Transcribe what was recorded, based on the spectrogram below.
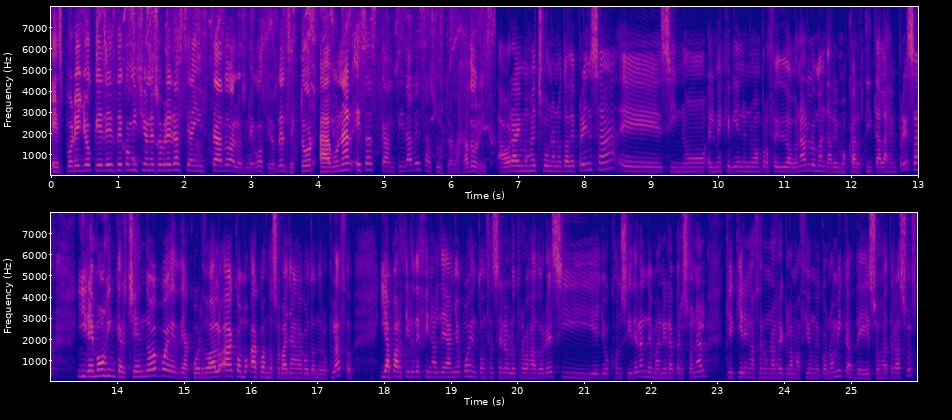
Es por ello que desde Comisiones Obreras se ha instado a los negocios del sector a abonar esas cantidades a sus trabajadores. Ahora hemos hecho una nota de prensa, eh, si no el mes que viene no han procedido a abonarlo, mandaremos cartita a las empresas, iremos increciendo pues de acuerdo a, a, cuando se vayan agotando los plazos. Y a partir de final de año, pues entonces serán los trabajadores si ellos consideran de manera personal que quieren hacer una reclamación económica de esos atrasos,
